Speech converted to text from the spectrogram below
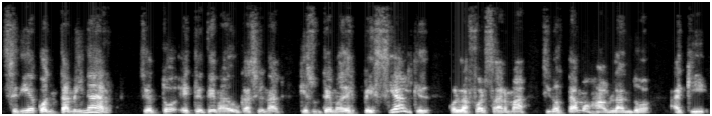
sería contaminar ¿cierto? Este tema educacional, que es un tema de especial que, con las Fuerzas Armadas. Si no estamos hablando aquí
